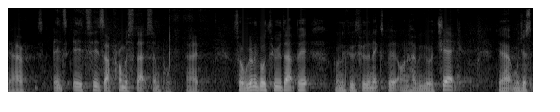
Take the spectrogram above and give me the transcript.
Yeah, it's, it is, I promise, that simple, right? So we're going to go through that bit, we're going to go through the next bit on how we do a check. Yeah, and we just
